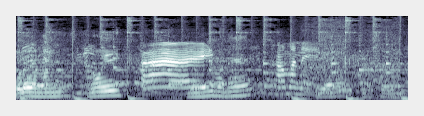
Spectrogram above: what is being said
Kolega nih, noi. Hai. Ini mana? Kamu nih? Ya, itu saya.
